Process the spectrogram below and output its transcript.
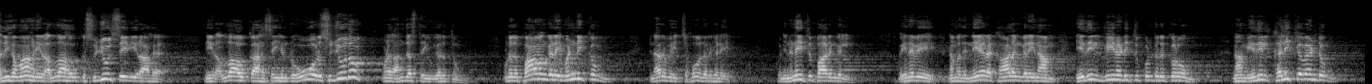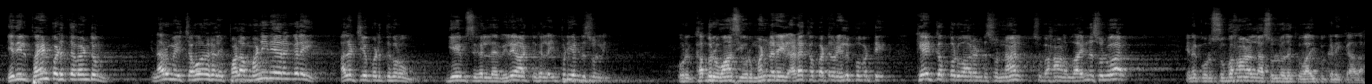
அதிகமாக நீர் அல்லாஹுக்கு சுஜூத் செய்வீராக. நீர் அல்லாஹுக்காக செய்கின்ற ஒவ்வொரு சுஜூதும் உனது அந்தஸ்தை உயர்த்தும் உனது பாவங்களை மன்னிக்கும். என் அருமை சகோதரர்களே கொஞ்சம் நினைத்து பாருங்கள். எனவே நமது நேர காலங்களை நாம் எதில் வீணடித்துக் கொண்டிருக்கிறோம்? நாம் எதில் கழிக்க வேண்டும்? எதில் பயன்படுத்த வேண்டும்? என் அருமை சகோதரர்களை பல மணி நேரங்களை அலட்சியப்படுத்துகிறோம். கேம்ஸுகளில் விளையாட்டுகளில் இப்படி என்று சொல்லி. ஒரு கபர் வாசி ஒரு மன்னரையில் அடக்கப்பட்டவர் எழுப்பப்பட்டு கேட்கப்படுவார் என்று சொன்னால் சுபஹானல்லாஹ் என்ன சொல்வார்? எனக்கு ஒரு சுபஹானல்லாஹ் சொல்வதற்கு வாய்ப்பு கிடைக்காதா?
